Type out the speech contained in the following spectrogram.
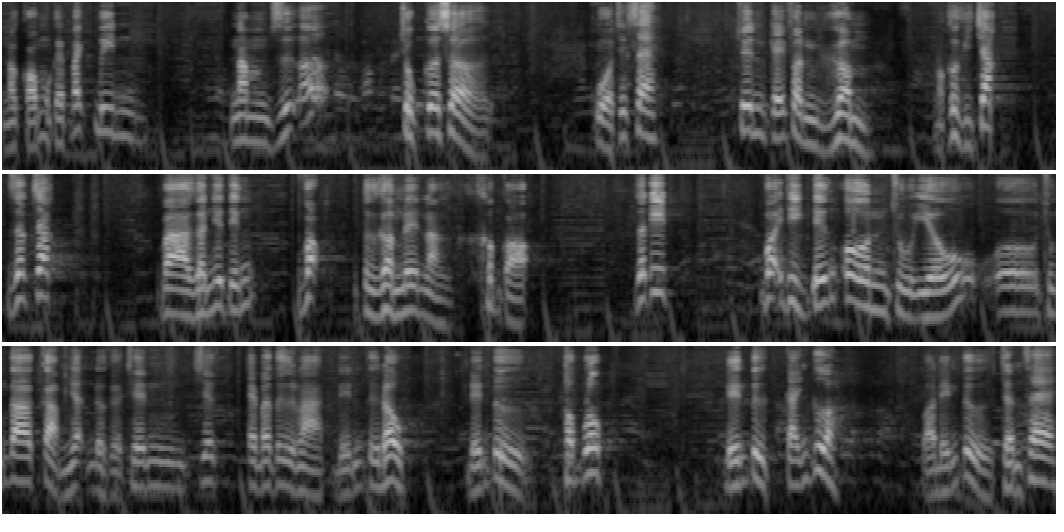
Nó có một cái bách pin nằm giữa trục cơ sở của chiếc xe. Trên cái phần gầm nó cực kỳ chắc, rất chắc. Và gần như tiếng vọng từ gầm lên là không có, rất ít. Vậy thì tiếng ồn chủ yếu ờ, chúng ta cảm nhận được ở trên chiếc E34 là đến từ đâu? Đến từ hốc lốp đến từ cánh cửa và đến từ trần xe.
